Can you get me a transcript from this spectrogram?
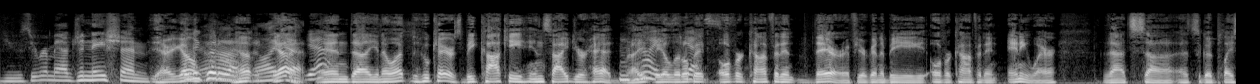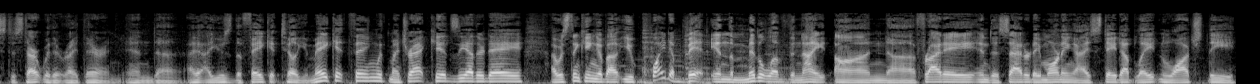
Use your imagination. There you go. In a good way. Yep. I like yeah. it. Yeah. And uh, you know what? Who cares? Be cocky inside your head, right? Be a little yes. bit overconfident there. If you're going to be overconfident anywhere, that's uh, that's a good place to start with it right there. And, and uh, I, I used the fake it till you make it thing with my track kids the other day. I was thinking about you quite a bit in the middle of the night on uh, Friday into Saturday morning. I stayed up late and watched the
